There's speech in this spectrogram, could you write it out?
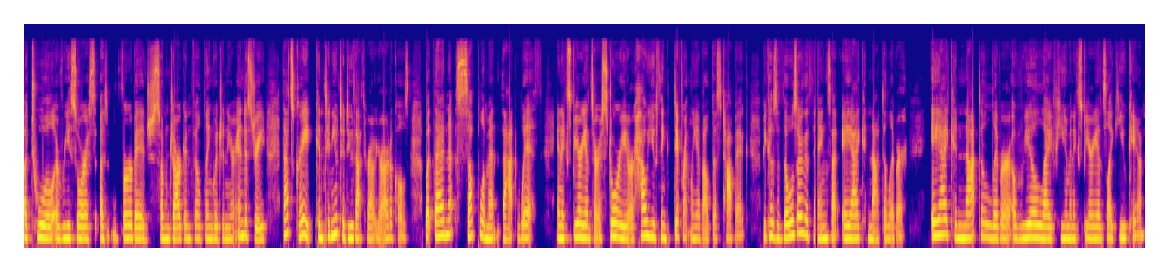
a tool, a resource, a verbiage, some jargon filled language in your industry, that's great. Continue to do that throughout your articles, but then supplement that with an experience or a story or how you think differently about this topic, because those are the things that AI cannot deliver. AI cannot deliver a real life human experience like you can.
